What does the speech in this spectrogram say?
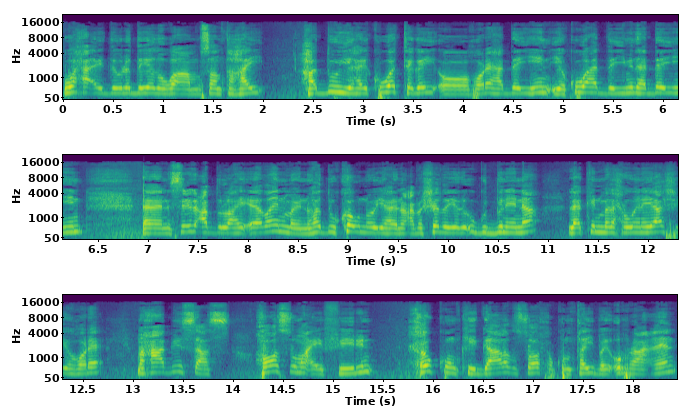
waxa ay dowladayadu uga aamusan tahay. Hadduu yahay kuwa tegey oo hore hadday yihiin iyo kuwa hadda yimid hadday yihiin siciid cabdulaahi eedayn mayno hadduu kow noo yahayno cabashadayada u gudbinaynaa laakiin madaxweynayaashii hore maxaabiistaas hoosuma ay fiirin. Xukunkii gaaladu soo xukuntay bay u raaceen.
